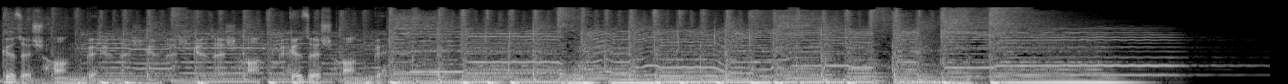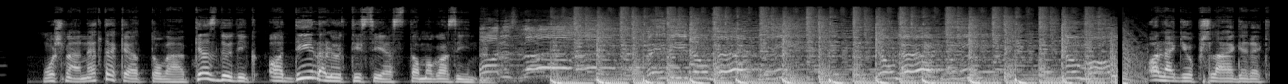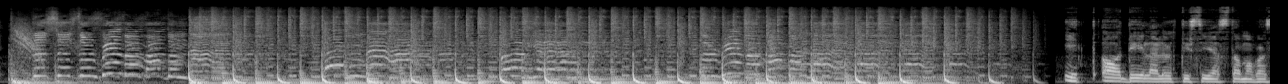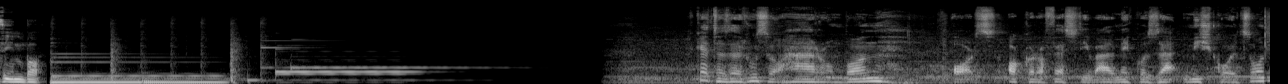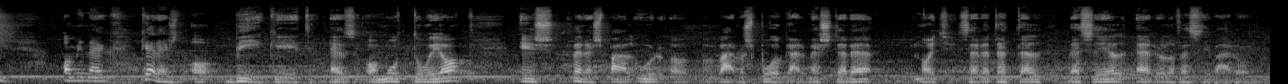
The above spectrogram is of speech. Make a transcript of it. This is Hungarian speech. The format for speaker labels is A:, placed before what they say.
A: Közös hang. Közös, közös, közös hang. Közös hang.
B: Most már ne tekert tovább. Kezdődik a délelőtti Siesta magazin. A legjobb slágerek. Itt a délelőtti Siesta magazinba.
C: 2023-ban Arc Akara Fesztivál méghozzá Miskolcon, aminek keresd a békét, ez a mottója, és Peres Pál úr, a város polgármestere nagy szeretettel beszél erről a fesztiválról.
